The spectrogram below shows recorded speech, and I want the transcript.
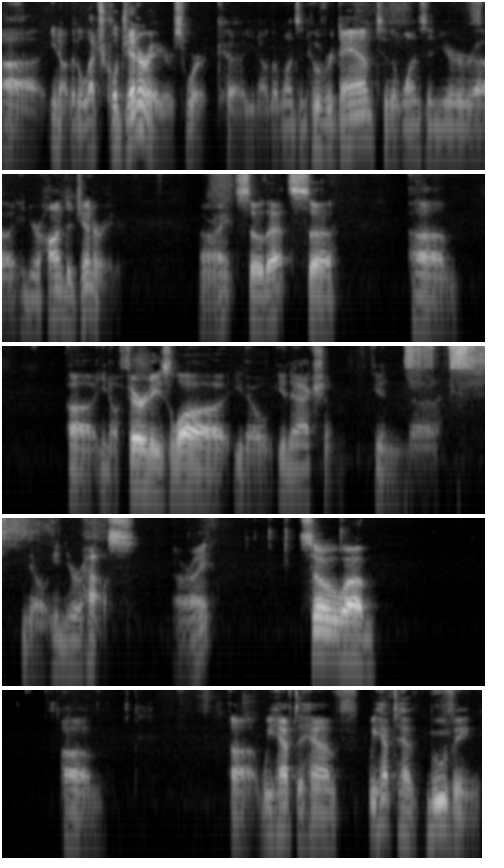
uh, you know that electrical generators work. Uh, you know, the ones in Hoover Dam to the ones in your uh, in your Honda generator. All right, so that's uh, um, uh, you know Faraday's law, you know, in action in you know in your house. All right. So um, um, uh, we have to have we have to have moving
